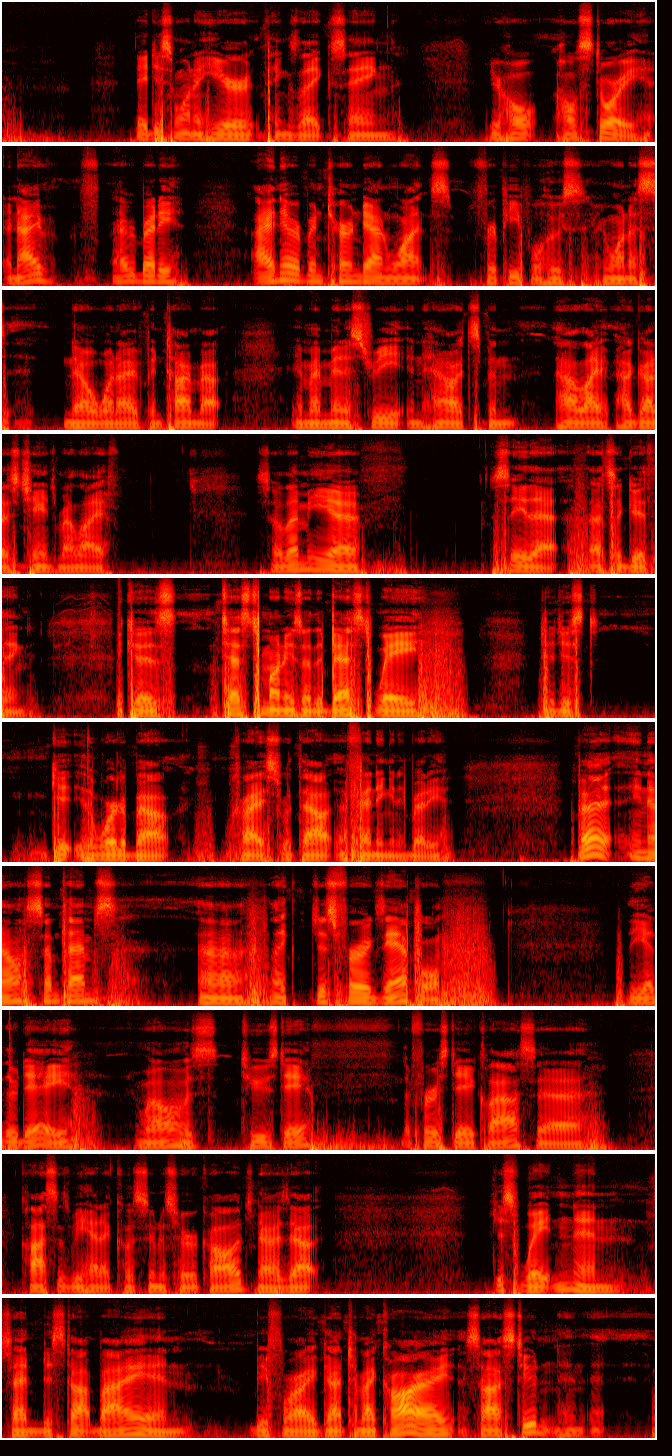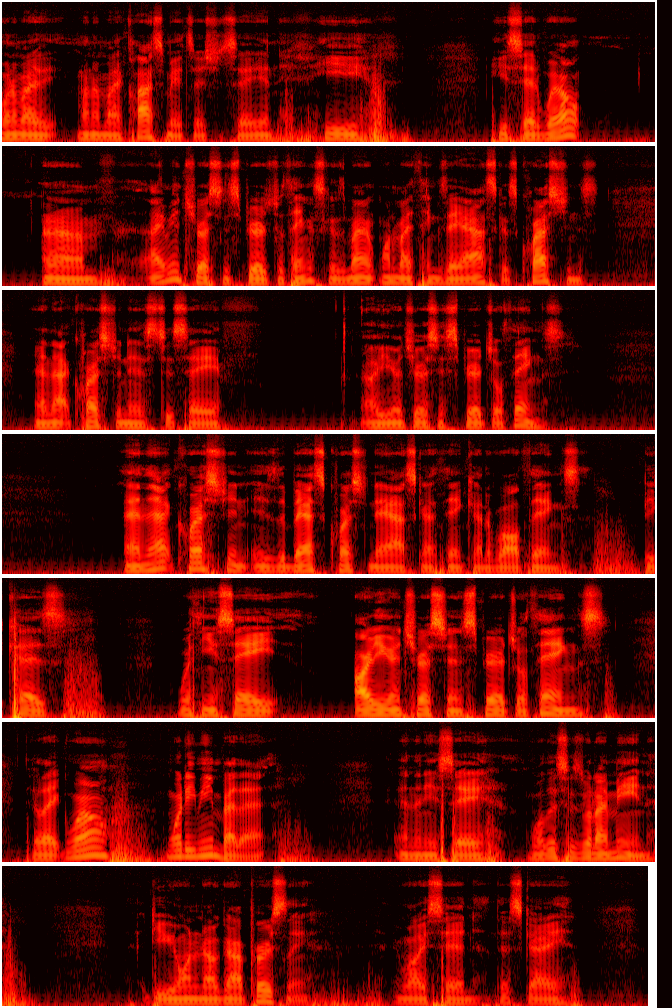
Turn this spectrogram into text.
They just want to hear things like saying your whole whole story. And I've everybody, I've never been turned down once for people who's who want to know what I've been talking about in my ministry and how it's been how life how God has changed my life. So let me uh, say that that's a good thing because testimonies are the best way to just get the word about Christ without offending anybody. But you know, sometimes, uh, like just for example, the other day, well, it was Tuesday, the first day of class, uh, classes we had at Cosumnes River College, and I was out just waiting and decided to stop by. And before I got to my car, I saw a student, and uh, one of my one of my classmates, I should say, and he he said, "Well, um, I'm interested in spiritual things because one of my things they ask is questions." And that question is to say, Are you interested in spiritual things? And that question is the best question to ask, I think, out of all things. Because when you say, Are you interested in spiritual things? They're like, Well, what do you mean by that? And then you say, Well, this is what I mean. Do you want to know God personally? And well, I said, This guy,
